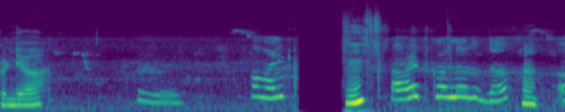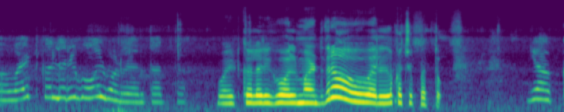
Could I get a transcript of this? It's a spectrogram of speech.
ಕಂಡ್ಯಾ ವೈಟ್ ಹ್ಞೂ ವೈಟ್ ಕಲರ್ದ ಹಾಂ. ವೈಟ್ ಕಲರಿಗೆ ಹೋಲ್ ಅಂತ ವೈಟ್ ಕಲರಿಗೆ ಹೋಲ್ ಮಾಡಿದ್ರೆ ಅವು ಎಲ್ಲ ಕಚ್ಚಕ್ ಬತ್ತು. ಯಾಕ?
